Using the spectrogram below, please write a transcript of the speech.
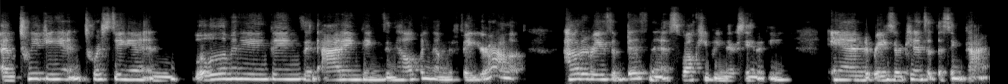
and tweaking it and twisting it and eliminating things and adding things and helping them to figure out how to raise a business while keeping their sanity and raise their kids at the same time.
